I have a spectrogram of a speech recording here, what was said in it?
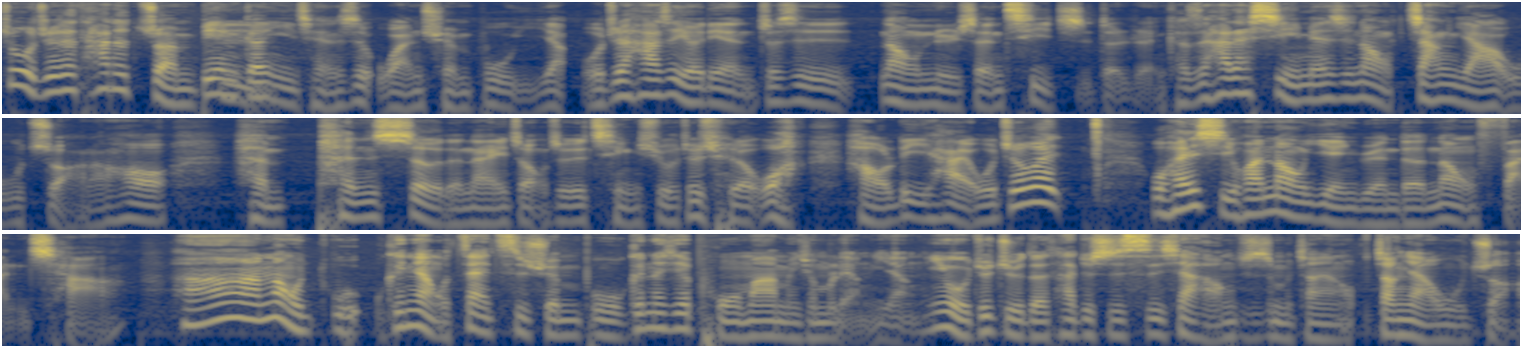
就我觉得他的转变跟以前是完全不一样。嗯、我觉得他是有点就是那种女神气质的人，可是他在戏里面是那种张牙舞爪，然后很喷射的那一种就是情绪，我就觉得哇，好厉害！我就会我很喜欢那种演员的那种反差。啊，那我我我跟你讲，我再次宣布，我跟那些婆妈没什么两样，因为我就觉得她就是私下好像就是这么张牙张牙舞爪。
